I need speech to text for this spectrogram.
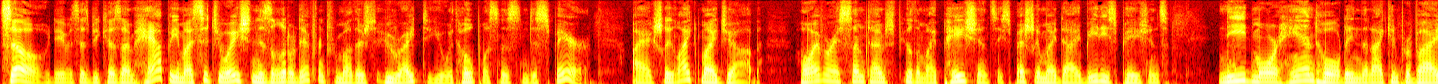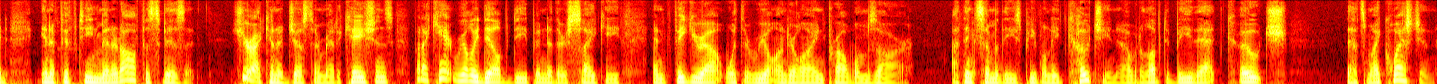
So, David says, because I'm happy, my situation is a little different from others who write to you with hopelessness and despair. I actually like my job. However, I sometimes feel that my patients, especially my diabetes patients, need more hand holding than I can provide in a 15 minute office visit. Sure, I can adjust their medications, but I can't really delve deep into their psyche and figure out what the real underlying problems are. I think some of these people need coaching, and I would love to be that coach. That's my question.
